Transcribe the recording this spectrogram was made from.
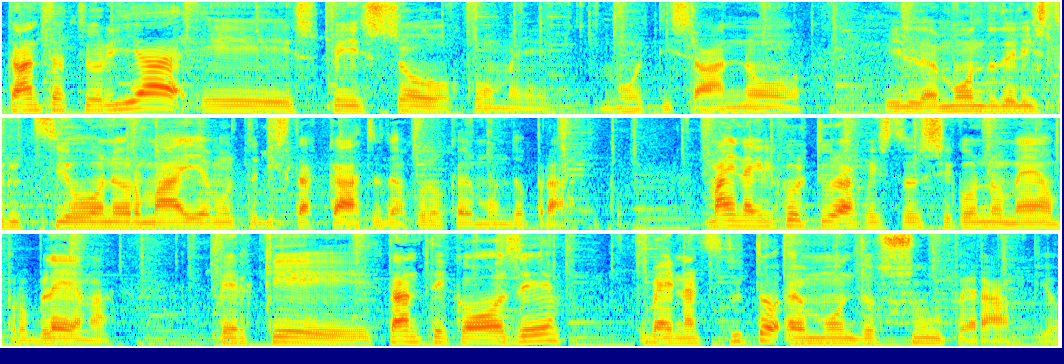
tanta teoria e spesso, come molti sanno, il mondo dell'istruzione ormai è molto distaccato da quello che è il mondo pratico. Ma in agricoltura questo secondo me è un problema, perché tante cose, beh innanzitutto è un mondo super ampio,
